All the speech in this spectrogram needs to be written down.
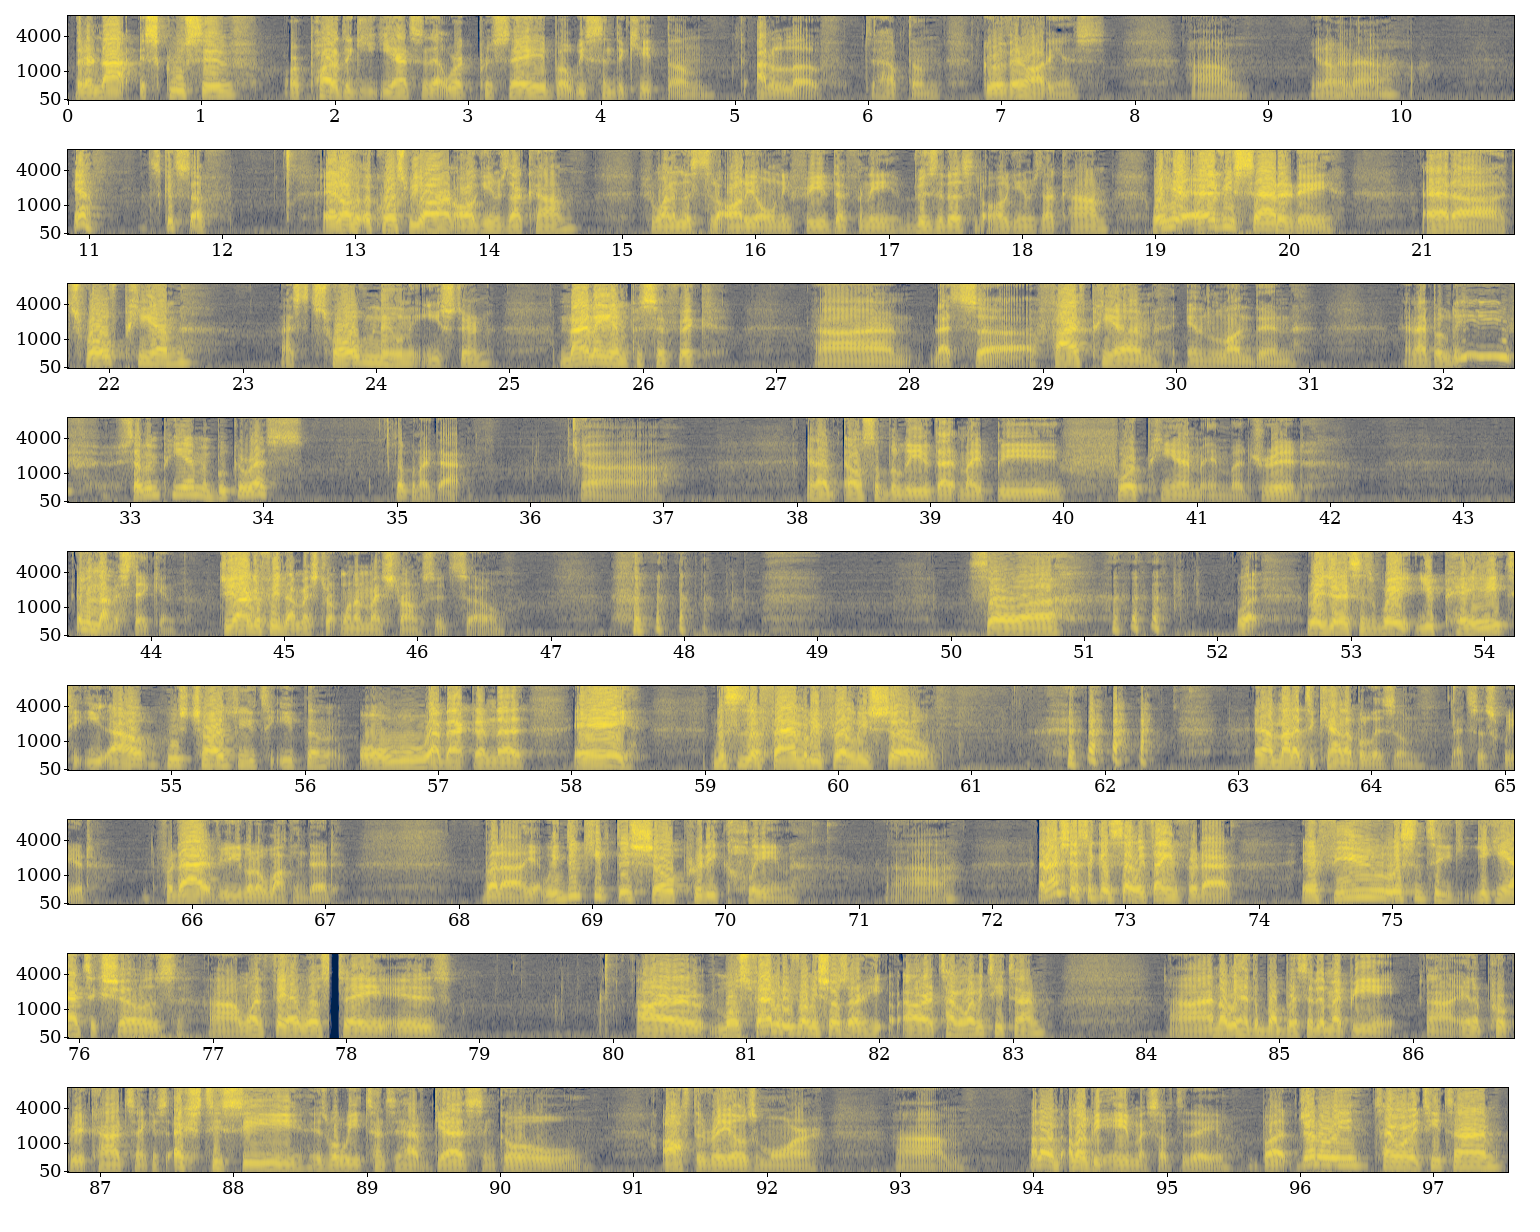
that are not exclusive or part of the Geeky Antics network per se, but we syndicate them out of love to help them grow their audience. Um, you know, and uh, yeah, it's good stuff. And of course, we are on allgames.com. If you want to listen to the audio only feed, definitely visit us at allgames.com. We're here every Saturday at uh, 12 p.m. That's 12 noon Eastern, 9 a.m. Pacific. Uh, that's uh, 5 p.m. in London, and I believe 7 p.m. in Bucharest, something like that. Uh, and I also believe that might be 4 p.m. in Madrid, if I'm not mistaken. Geography not my str- one of my strong suits, so. so uh, what? Ray J says, "Wait, you pay to eat out? Who's charging you to eat them?" Oh, I'm back on that. Hey, this is a family-friendly show, and I'm not into cannibalism. That's just weird. For that, you can go to Walking Dead. But uh, yeah, we do keep this show pretty clean. Uh, and actually, that's a good segue. Thank you for that. If you listen to Geeky Antics shows, uh, one thing I will say is our most family-friendly shows are are Time Wimey Tea Time. Uh, I know we had the bumper that said it might be uh, inappropriate content because XTC is where we tend to have guests and go off the rails more. Um, but I'm, I'm, gonna behave myself today. But generally, Time Wimey Tea Time,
